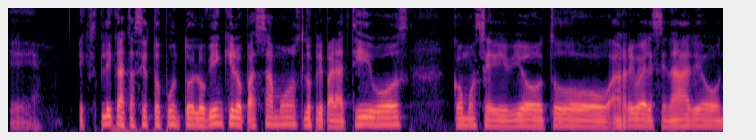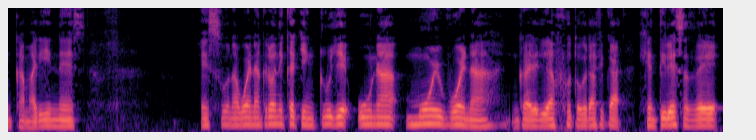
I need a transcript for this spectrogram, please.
eh, explica hasta cierto punto lo bien que lo pasamos, los preparativos, cómo se vivió todo arriba del escenario, en camarines. Es una buena crónica que incluye una muy buena galería fotográfica, gentileza de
